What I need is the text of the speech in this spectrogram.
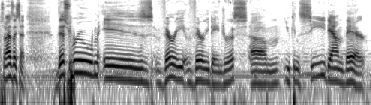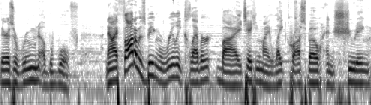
So as I said, this room is very, very dangerous. Um, you can see down there, there's a rune of the wolf. Now, I thought I was being really clever by taking my light crossbow and shooting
